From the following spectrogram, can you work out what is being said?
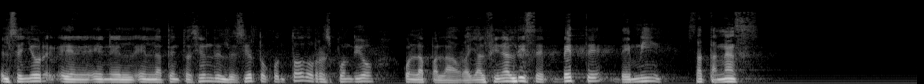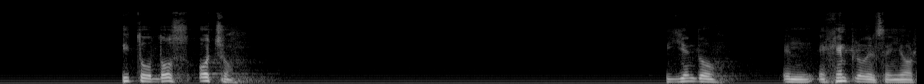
el Señor en, la tentación del desierto, con todo respondió con la palabra. Y al final dice, vete de mí, Satanás. Tito 2.8. Siguiendo el ejemplo del Señor.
